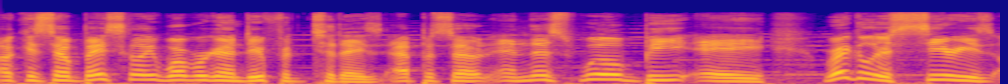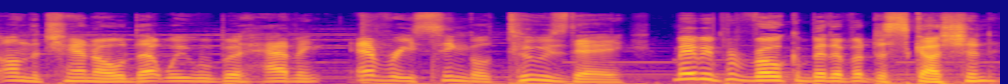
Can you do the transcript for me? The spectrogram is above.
Okay, so basically what we're going to do for today's episode, and this will be a regular series on the channel that we will be having every single Tuesday. Maybe provoke a bit of a discussion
